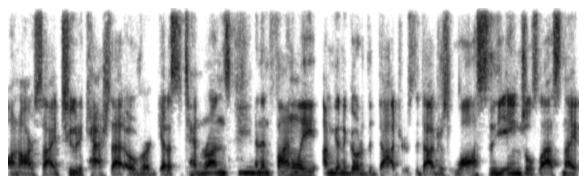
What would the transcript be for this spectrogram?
on our side too to cash that over, and get us to 10 runs. Mm-hmm. And then finally, I'm going to go to the Dodgers. The Dodgers lost to the Angels last night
